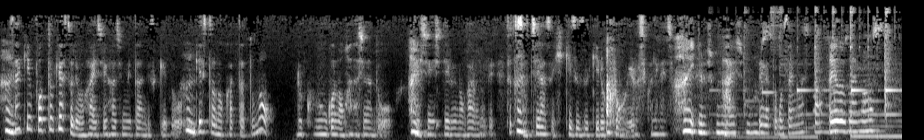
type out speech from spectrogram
はい。最近ポッドキャストでも配信始めたんですけど、はいゲストの方との録音後のお話などをはい配信しているのがあるので、ちょっとそちらで引き続き録音をよろしくお願いします。はい、よろしくお願いします。ありがとうございました。ありがとうございます。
